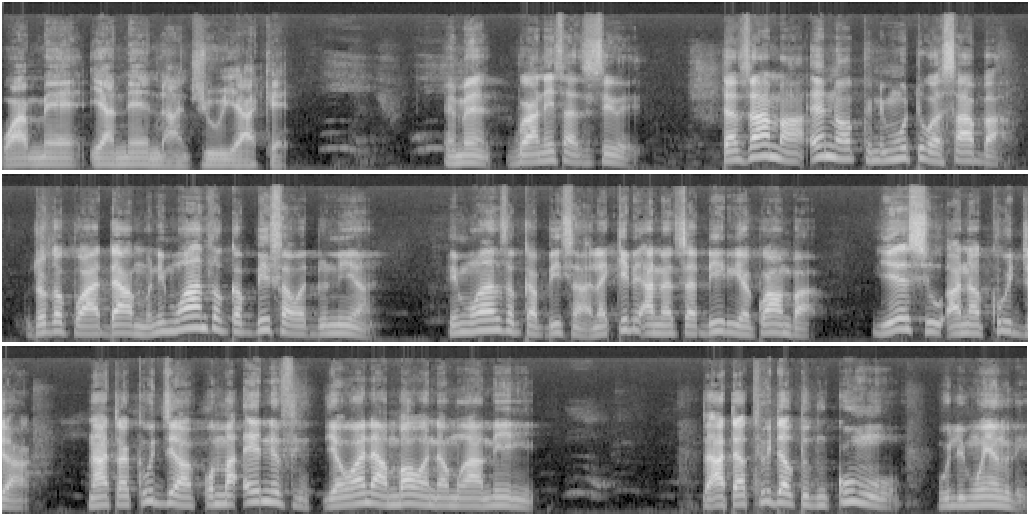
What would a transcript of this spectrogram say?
wameyanena juu yake. Amen. Bwana Yesu. Tazama, enok ni mtu wa saba kutoka kwa Adamu, ni mwanzo kabisa wa dunia, ni mwanzo kabisa, lakini anatabiri ya kwamba Yesu anakuja na atakuja kwa maelfu ya wale ambao wanamwamini na atakuja kumhukumu ulimwengu.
